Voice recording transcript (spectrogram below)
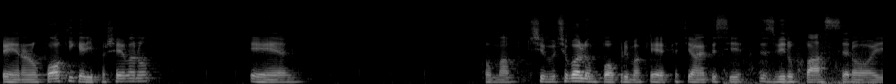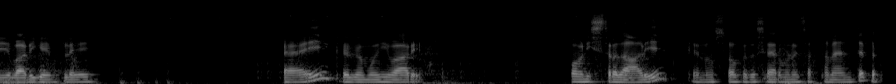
Erano pochi che li facevano e Insomma, ci, ci vuole un po' prima che effettivamente si sviluppassero i vari gameplay. Ok, qui abbiamo i vari poni stradali, che non so cosa servono esattamente, però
